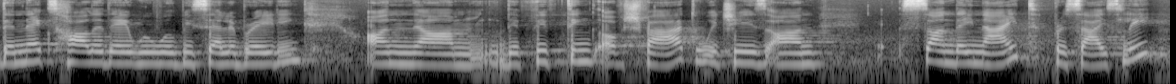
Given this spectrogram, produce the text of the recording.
the, next holiday we will be celebrating on um, the 15th of Shvat, which is on Sunday night precisely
